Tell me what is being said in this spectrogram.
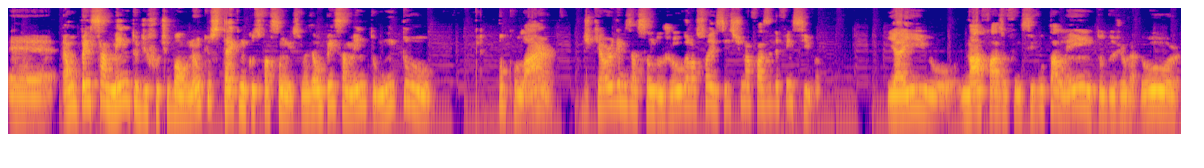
é, é, um pensamento de futebol, não que os técnicos façam isso, mas é um pensamento muito popular de que a organização do jogo ela só existe na fase defensiva. E aí, na fase ofensiva, o talento do jogador,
